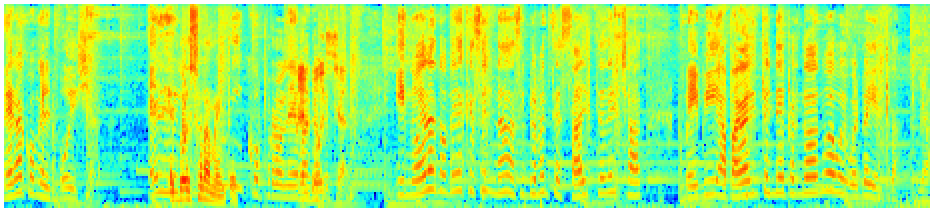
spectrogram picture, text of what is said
era con el voice chat. El voice solamente. único problema El que voice chat. Y no era, no tenías que hacer nada, simplemente salte del chat, maybe apaga el internet, prende de nuevo y vuelve y entra. Ya.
